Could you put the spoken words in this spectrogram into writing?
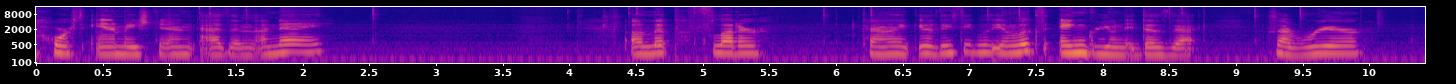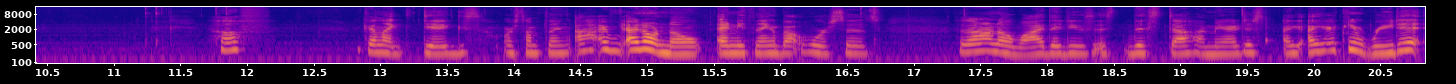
horse animation as in a neigh. A lip flutter. Kind of like it basically it looks angry when it does that. It's a rear hoof kind like digs or something. I, I, don't know anything about horses. Because I don't know why they do this, this stuff. I mean, I just, I, I can read it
